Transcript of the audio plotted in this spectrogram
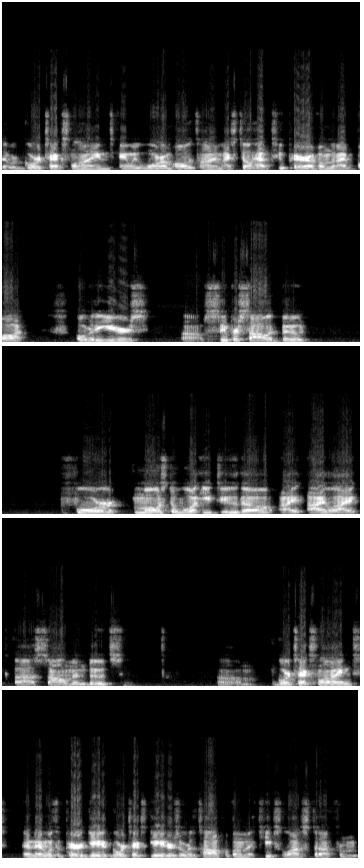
that were Gore-Tex lined, and we wore them all the time. I still have two pair of them that I bought over the years. Uh, super solid boot. For most of what you do, though, I I like uh, Salomon boots, um, Gore-Tex lined and then with a pair of Gator, Gore-Tex Gators over the top of them, it keeps a lot of stuff from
